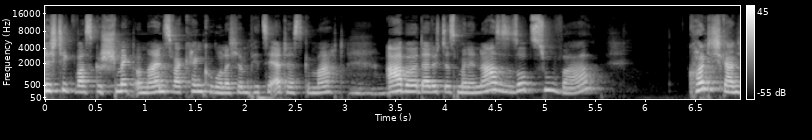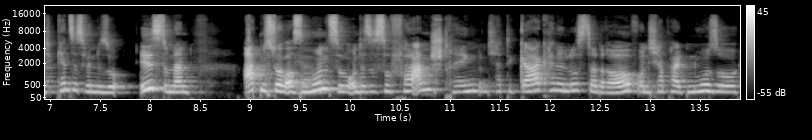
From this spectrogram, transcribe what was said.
richtig was geschmeckt. Und nein, es war kein Corona, ich habe einen PCR-Test gemacht. Mhm. Aber dadurch, dass meine Nase so zu war, konnte ich gar nicht. Kennst du das, wenn du so isst und dann atmest du aber aus dem Ja. Mund so und das ist so voll anstrengend und ich hatte gar keine Lust da drauf und ich habe halt nur so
